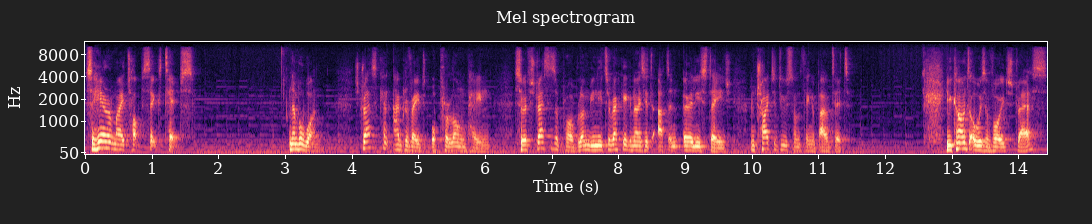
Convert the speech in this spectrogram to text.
So here are my top six tips. Number one, stress can aggravate or prolong pain. So if stress is a problem, you need to recognize it at an early stage and try to do something about it. You can't always avoid stress,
